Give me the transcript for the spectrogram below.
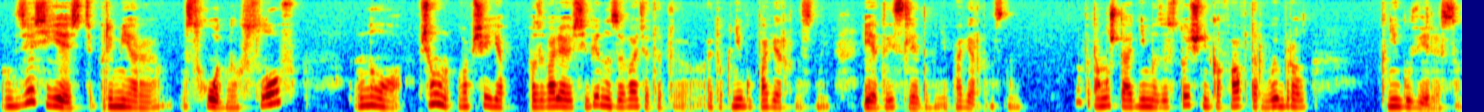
Здесь есть примеры сходных слов, но почему вообще я позволяю себе называть этот, эту книгу поверхностной и это исследование поверхностным? Ну, потому что одним из источников автор выбрал книгу Велеса.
